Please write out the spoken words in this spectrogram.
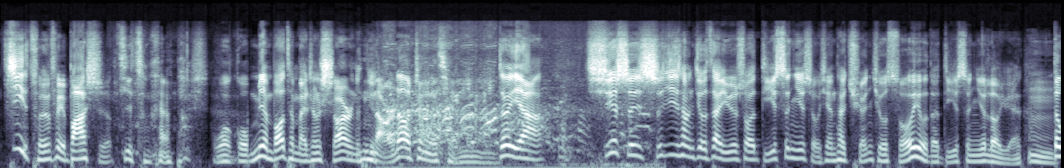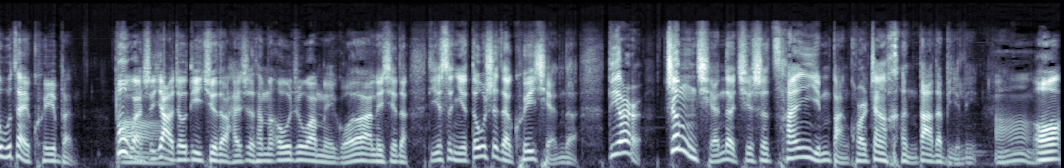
寄存费八十，寄存还八十，我我面包才买成十二呢，你哪儿都要挣了钱呢？对呀，其实实际上就在于说，迪士尼首先它全球所有的迪士尼乐园嗯，都在亏本。不管是哦亚洲地区的，还是他们欧洲啊、美国啊那些的，迪士尼都是在亏钱的。第二，挣钱的其实餐饮板块占很大的比例啊，哦，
